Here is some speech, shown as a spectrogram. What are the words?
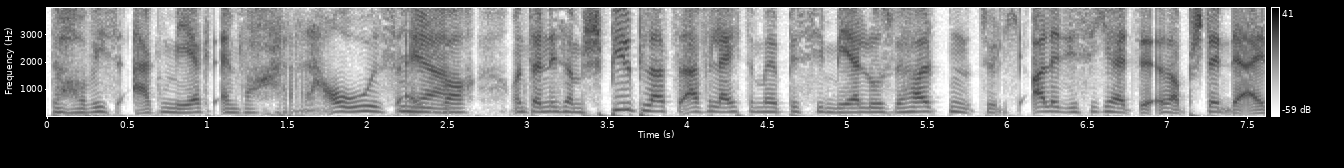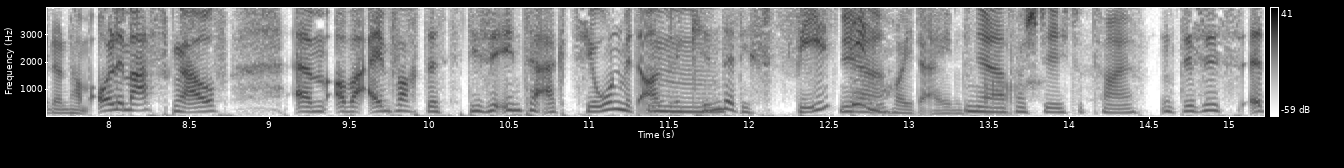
da habe ich es auch gemerkt, einfach raus, Ja. einfach. Und dann ist am Spielplatz auch vielleicht einmal ein bisschen mehr los. Wir halten natürlich alle die Sicherheitsabstände ein und haben alle Masken auf. Ähm, aber einfach das, diese Interaktion mit anderen Kindern, das fehlt Mhm. Ja. dem heute einfach. Ja, verstehe ich total. Und das ist, äh,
